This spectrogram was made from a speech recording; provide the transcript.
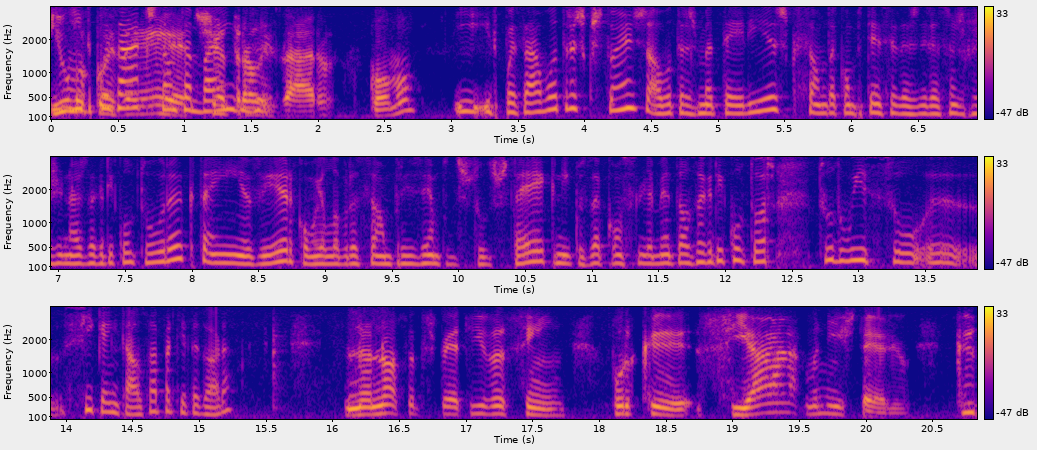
E, e depois há a questão é também descentralizar. De... Como? E, e, depois há outras questões, há outras matérias que são da competência das direções regionais de agricultura, que têm a ver com a elaboração, por exemplo, de estudos técnicos, aconselhamento aos agricultores. Tudo isso uh, fica em causa a partir de agora? Na nossa perspectiva, sim, porque se há Ministério que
